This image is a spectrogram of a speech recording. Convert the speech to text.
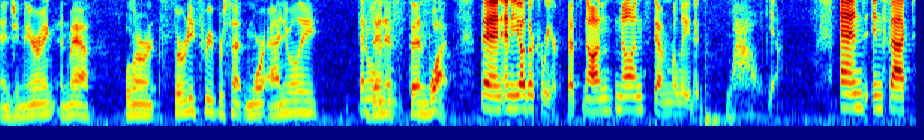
engineering, and math will earn 33% more annually Than than if than what? than any other career that's non non STEM related. Wow. Yeah. And in fact,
